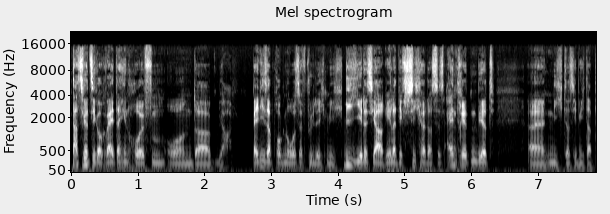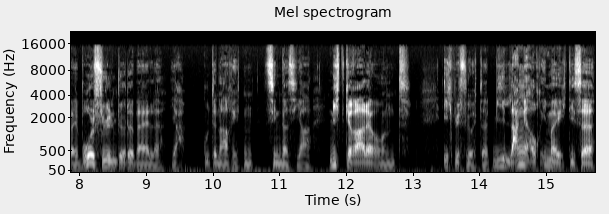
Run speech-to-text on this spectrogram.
Das wird sich auch weiterhin häufen und äh, ja, bei dieser Prognose fühle ich mich wie jedes Jahr relativ sicher, dass es eintreten wird. Äh, nicht, dass ich mich dabei wohlfühlen würde, weil äh, ja, gute Nachrichten sind das ja nicht gerade und ich befürchte, wie lange auch immer ich diese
